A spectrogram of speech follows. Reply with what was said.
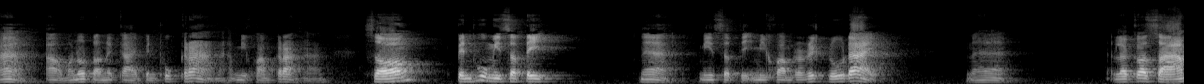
อ่าเอามนุษย์เราในกายเป็นผู้กล้านะครับมีความกล้าหาญสองเป็นผู้มีสตินะมีสติมีความระลึกรู้ได้นะแล้วก็สาม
